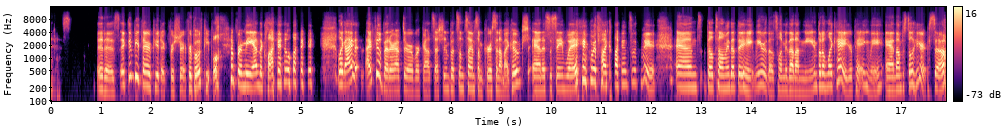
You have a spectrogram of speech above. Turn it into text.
It is. It is. It can be therapeutic for sure for both people, for me and the client. like, like I I feel better after a workout session, but sometimes I'm cursing at my coach and it's the same way with my clients with me. And they'll tell me that they hate me or they'll tell me that I'm mean, but I'm like, "Hey, you're paying me and I'm still here." So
